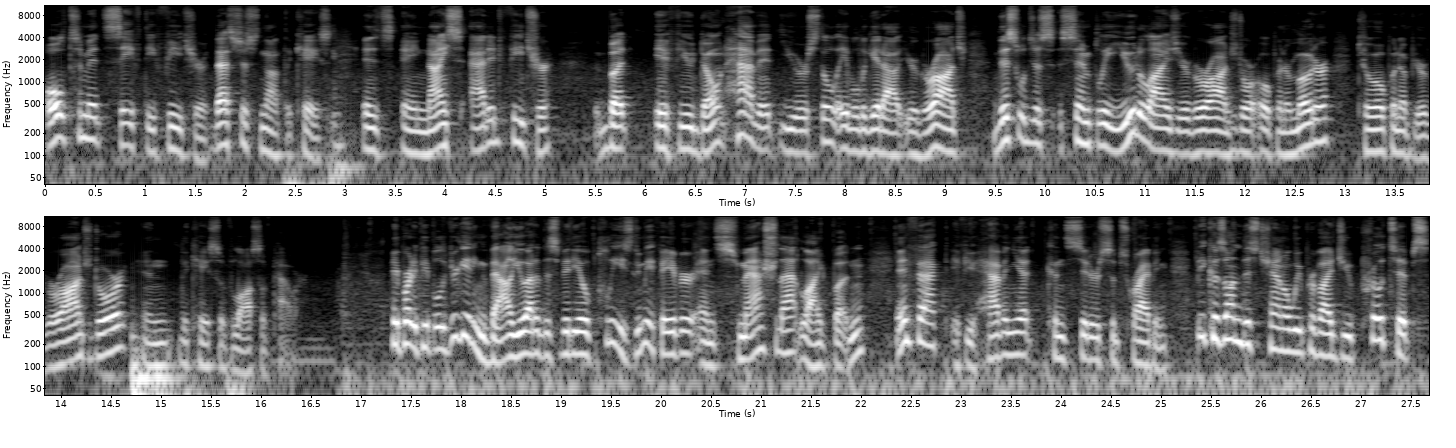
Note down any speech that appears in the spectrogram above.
ultimate safety feature. That's just not the case. It's a nice added feature, but if you don't have it, you're still able to get out your garage. This will just simply utilize your garage door opener motor to open up your garage door in the case of loss of power. Hey party people, if you're getting value out of this video, please do me a favor and smash that like button. In fact, if you haven't yet, consider subscribing, because on this channel we provide you pro tips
